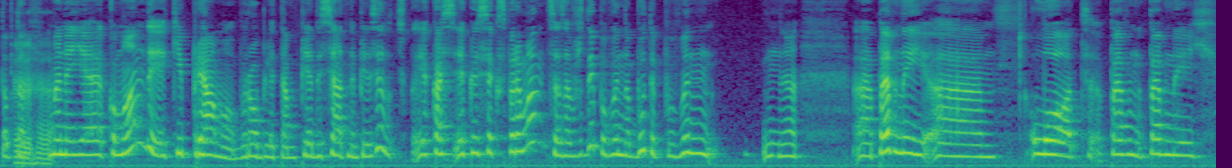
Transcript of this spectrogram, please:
Тобто, Мгм. в мене є команди, які прямо роблять там 50 на 50. Якась, якийсь експеримент це завжди повинно бути повинен, певний е, лот, пев, певний.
